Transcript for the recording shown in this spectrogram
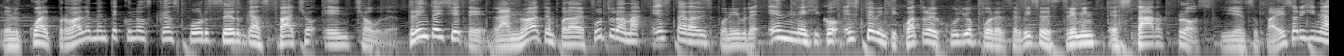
el cual probablemente conozcas por ser gazpacho en Chowder. 37. La nueva temporada de Futurama estará disponible en México este 24 de julio por el servicio de streaming Star Plus y en su país original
